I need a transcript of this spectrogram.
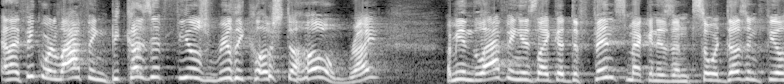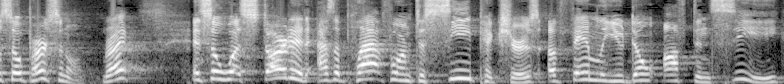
And I think we're laughing because it feels really close to home, right? I mean, laughing is like a defense mechanism so it doesn't feel so personal, right? And so, what started as a platform to see pictures of family you don't often see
